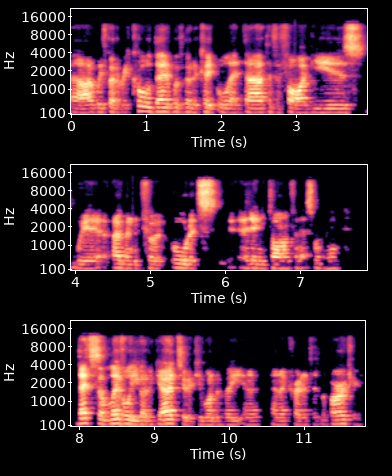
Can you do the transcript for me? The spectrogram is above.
Uh, we've got to record that. We've got to keep all that data for five years. We're open for audits at any time for that sort of thing. That's the level you've got to go to if you want to be a, an accredited laboratory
